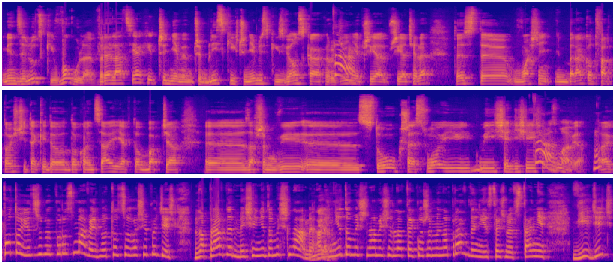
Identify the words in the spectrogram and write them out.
międzyludzkich w ogóle, w relacjach, czy nie wiem, czy bliskich, czy niebliskich związkach, rodzinie, Tak. przyja- przyjaciele, to jest e, właśnie brak otwartości takiej do, do końca i jak to babcia e, zawsze mówi, e, stół, krzesło i, i siedzi się i się Tak. rozmawia. No tak? po to jest, żeby porozmawiać, bo to, co właśnie powiedziałeś, naprawdę my się nie domyślamy, Nie. ale nie domyślamy się dlatego, że my naprawdę nie jesteśmy w stanie wiedzieć,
